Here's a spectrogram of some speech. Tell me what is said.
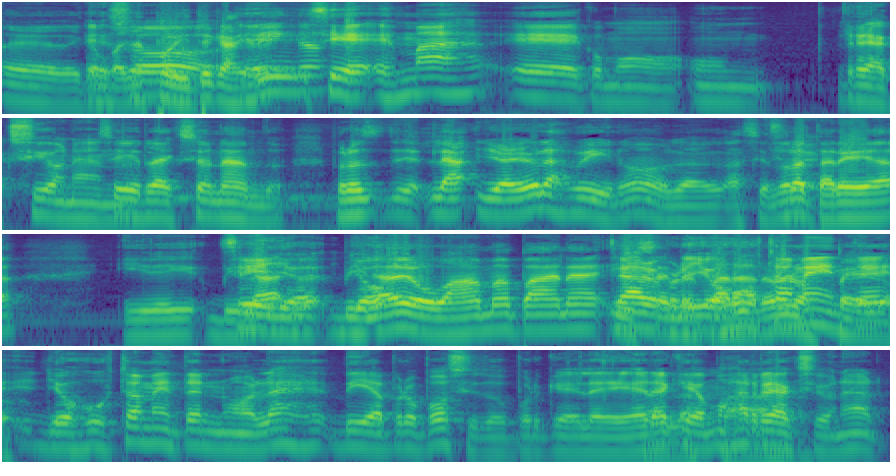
eh, de campañas Eso, políticas eh, gringas. sí, es más eh, como un reaccionando. Sí, reaccionando. Pero eh, la- yo, yo las vi, ¿no? La- haciendo Sí. la tarea y vi Sí, la, yo- vi yo- la de Obama, pana, y Claro, se pero me yo los justamente, pelos. yo justamente no las vi a propósito, porque la idea era que íbamos a reaccionar.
